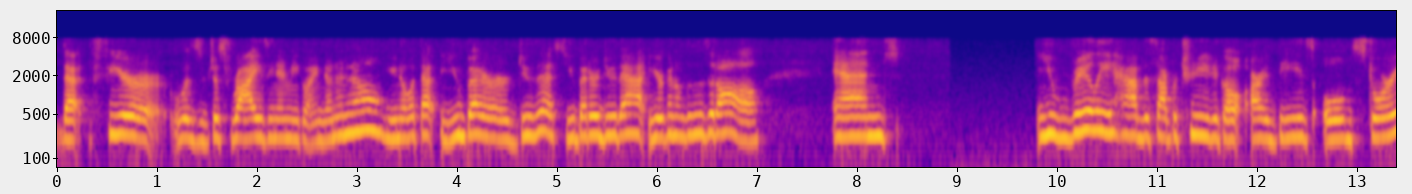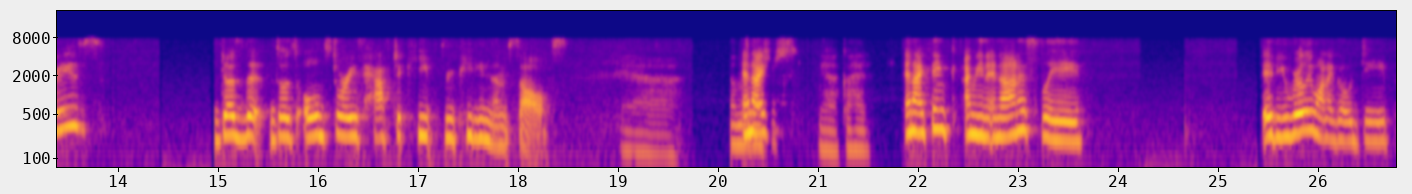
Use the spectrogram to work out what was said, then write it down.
that fear was just rising in me, going, no, no, no, you know what that, you better do this, you better do that, you're going to lose it all. And you really have this opportunity to go, are these old stories? Does the those old stories have to keep repeating themselves? Yeah. Oh and I just, yeah, go ahead. And I think, I mean, and honestly, if you really want to go deep,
